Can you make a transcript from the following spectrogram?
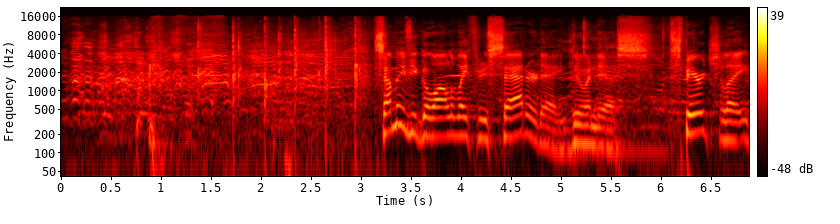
Some of you go all the way through Saturday doing this spiritually.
